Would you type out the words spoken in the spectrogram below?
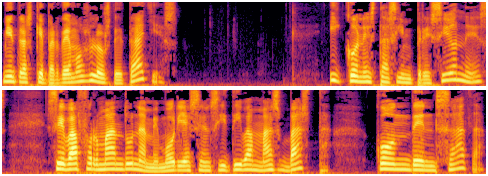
mientras que perdemos los detalles. Y con estas impresiones se va formando una memoria sensitiva más vasta, condensada,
